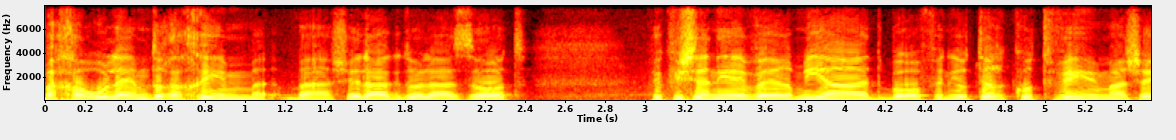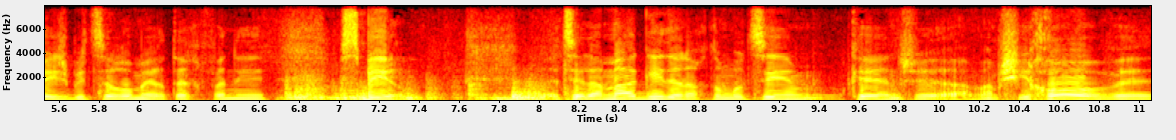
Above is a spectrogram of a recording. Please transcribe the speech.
בחרו להם דרכים בשאלה הגדולה הזאת, וכפי שאני אבהר מיד, באופן יותר כותבי ממה שהאיש ביצר אומר, תכף אני אסביר. אצל המגיד אנחנו מוצאים, כן, שממשיכו ו...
